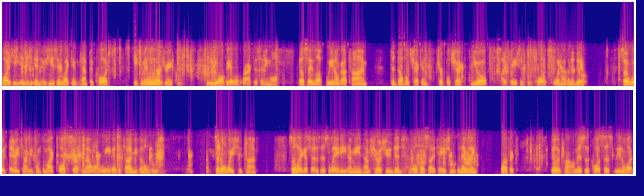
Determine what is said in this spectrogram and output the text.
or he and, he, and he's in like contempt of court, he commits mm-hmm. perjury. He, won't be able to practice anymore. They'll say, "Look, we don't got time to double check and triple check your citations and quotes. We're not going to do it. So with, every time you come to my court surfing that one, we ain't got the time you're going to lose. So don't waste your time. So like I said, as this lady, I mean, I'm sure she did all her citations and everything perfect. The only problem is the court says, you know what,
